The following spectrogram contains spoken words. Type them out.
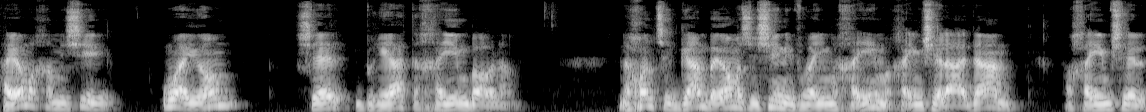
היום החמישי הוא היום של בריאת החיים בעולם. נכון שגם ביום השישי נבראים החיים, החיים של האדם, החיים של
